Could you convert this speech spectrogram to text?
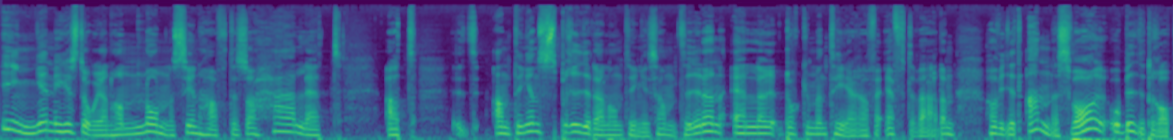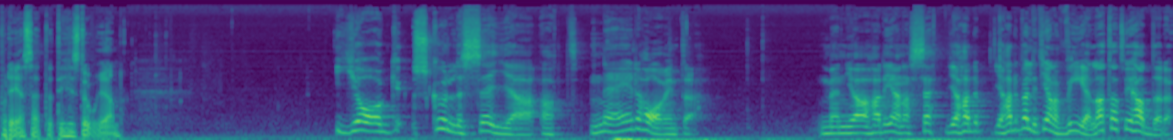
Ingen i historien har någonsin haft det så här lätt att antingen sprida någonting i samtiden eller dokumentera för eftervärlden. Har vi ett ansvar att bidra på det sättet i historien? Jag skulle säga att nej, det har vi inte. Men jag hade gärna sett, jag hade, jag hade väldigt gärna velat att vi hade det.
